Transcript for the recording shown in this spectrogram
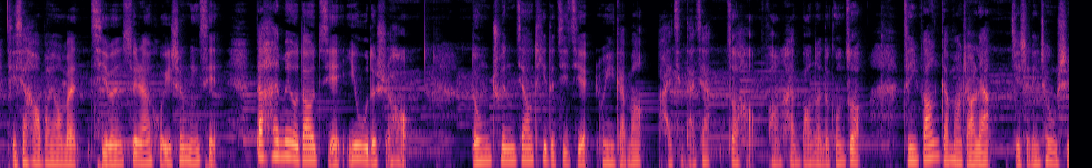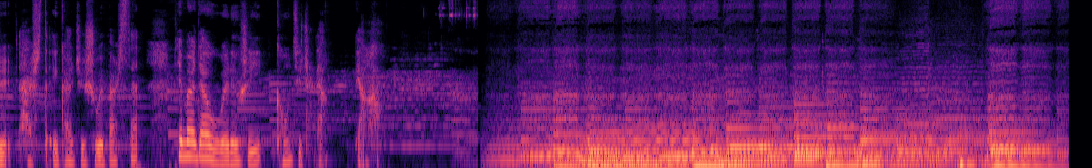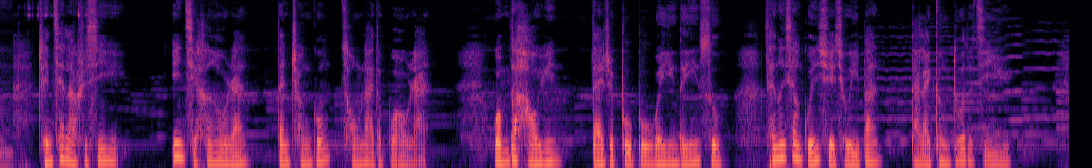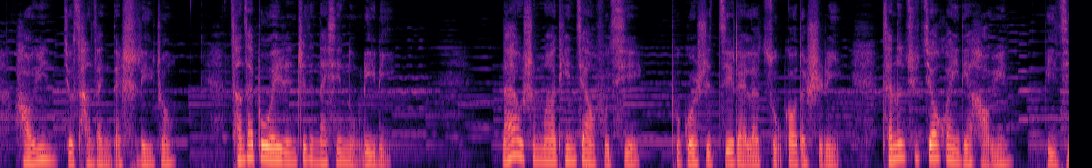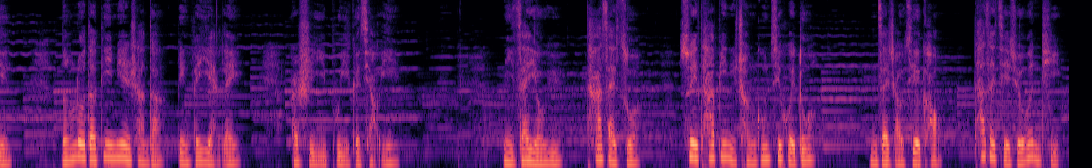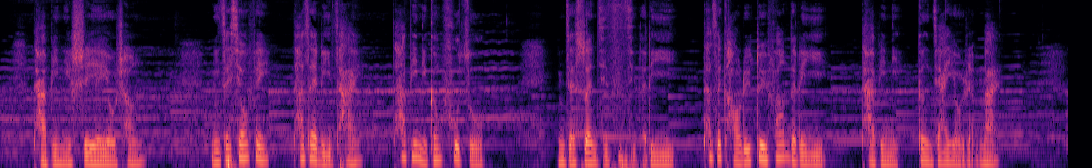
提醒好朋友们，气温虽然回升明显，但还没有到减衣物的时候。冬春交替的季节容易感冒，还请大家做好防寒保暖的工作，谨防感冒着凉。截至凌晨五时，海市的 AQI 指数为八十三，PM 二点五为六十一，空气质量良好。陈倩老师心语：运气很偶然，但成功从来都不偶然。我们的好运带着步步为营的因素，才能像滚雪球一般带来更多的机遇。好运就藏在你的实力中，藏在不为人知的那些努力里。哪有什么天降福气，不过是积累了足够的实力，才能去交换一点好运。毕竟，能落到地面上的并非眼泪。而是一步一个脚印。你在犹豫，他在做，所以他比你成功机会多。你在找借口，他在解决问题，他比你事业有成。你在消费，他在理财，他比你更富足。你在算计自己的利益，他在考虑对方的利益，他比你更加有人脉。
